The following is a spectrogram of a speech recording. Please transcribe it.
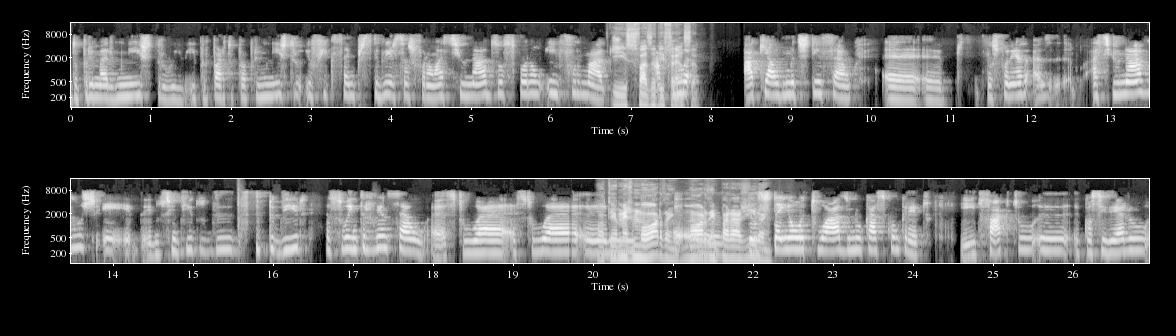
do Primeiro-Ministro e, e, por parte do próprio Ministro, eu fico sem perceber se eles foram acionados ou se foram informados. E isso faz a há diferença. Aqui uma, há aqui alguma distinção. Uh, uh, se eles forem acionados, é, é, é no sentido de, de, se pedir a sua intervenção, a sua. A sua Ou até mesmo uma ordem, uma ordem para agir. Que eles tenham atuado no caso concreto. E, de facto, considero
